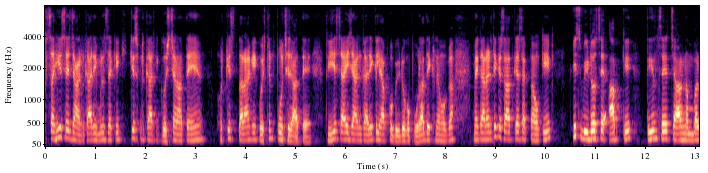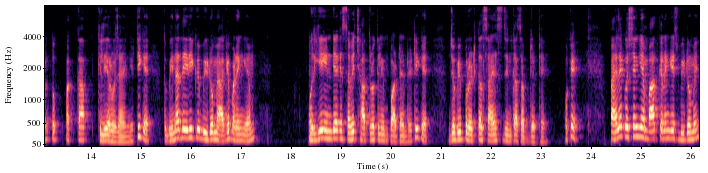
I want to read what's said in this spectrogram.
सही से जानकारी मिल सके कि किस प्रकार के क्वेश्चन आते हैं। और किस तरह के क्वेश्चन पूछे जाते हैं। तो ये सारी जानकारी के लिए आपको वीडियो को पूरा देखना होगा। मैं गारंटी के साथ कह सकता हूँ कि इस वीडियो से आपके तीन से चार नंबर तो पक्का क्लियर हो जाएँगे, ठीक है? तो बिना देरी के वीडियो में आगे बढ़ेंगे हम। और ये इंडिया के सभी छात्रों के लिए इंपॉर्टेंट है, ठीक है? जो भी पॉलिटिकल साइंस जिनका सब्जेक्ट है ओके पहले क्वेश्चन की हम बात करेंगे इस वीडियो में।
